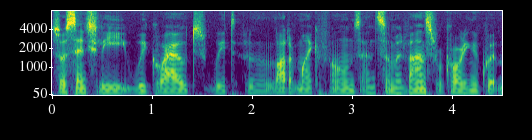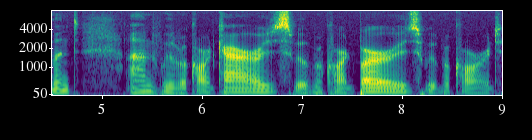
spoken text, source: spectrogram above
So essentially, we go out with a lot of microphones and some advanced recording equipment, and we'll record cars, we'll record birds, we'll record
